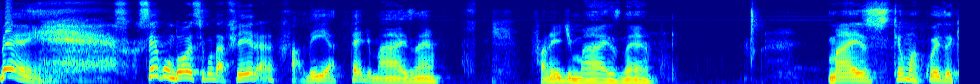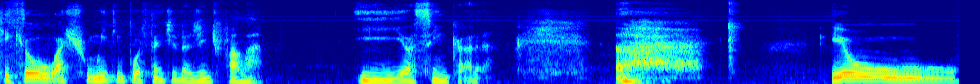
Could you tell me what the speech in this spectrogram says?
Bem, segundou, segunda-feira, falei até demais, né? Falei demais, né? Mas tem uma coisa aqui que eu acho muito importante da gente falar. E assim, cara. Ah, eu.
